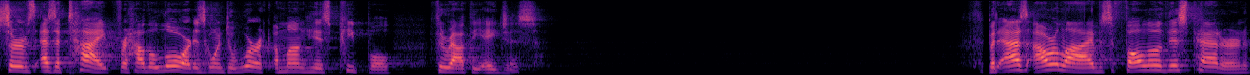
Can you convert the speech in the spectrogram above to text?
serves as a type for how the Lord is going to work among his people throughout the ages. But as our lives follow this pattern,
